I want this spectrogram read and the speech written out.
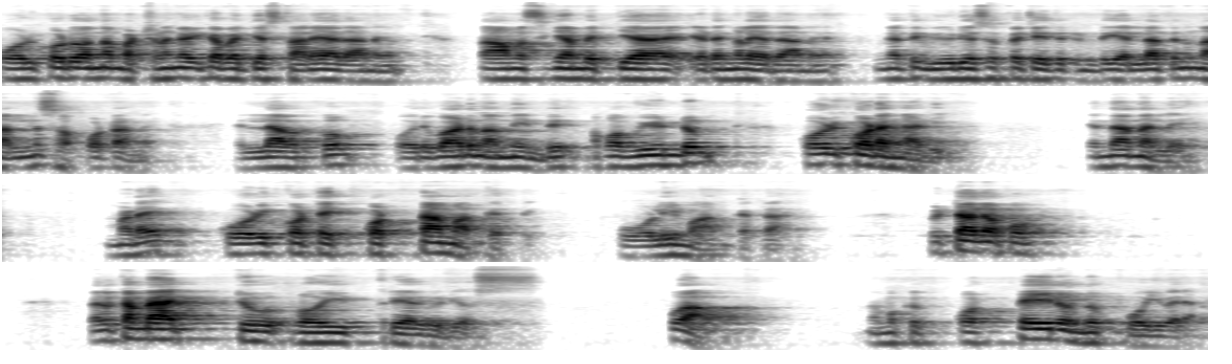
കോഴിക്കോട് വന്ന ഭക്ഷണം കഴിക്കാൻ പറ്റിയ സ്ഥലം ഏതാണ്? താമസിക്കാൻ പറ്റിയ ഇടങ്ങൾ ഏതാണ്? ഇങ്ങനത്തെ വീഡിയോസൊക്കെ ചെയ്തിട്ടുണ്ട്. എല്ലാത്തിനും നല്ല സപ്പോർട്ടാണ് എല്ലാവർക്കും ഒരുപാട് നന്ദിയുണ്ട്. അപ്പോൾ വീണ്ടും കോഴിക്കോടങ്ങാടി. എന്താണെന്നല്ലേ നമ്മുടെ കോഴിക്കോട്ടെ കൊട്ട മാർക്കറ്റ് പോളി മാർക്കറ്റാണ് വിട്ടാലോ അപ്പോൾ വെൽക്കം ബാക്ക് ടു റോയി ത്രിയർ വീഡിയോസ് പോവാം. നമുക്ക് കൊട്ടയിലൊന്ന് പോയി വരാം.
